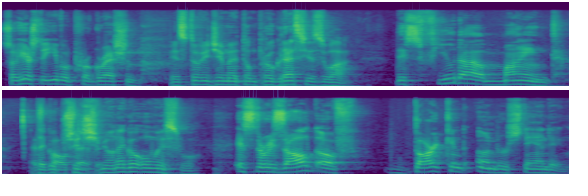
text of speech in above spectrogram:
So here's the evil progression Więc tu widzimy tą progresję zła, this futile mind, tego przyćmionego umysłu. is the result of darkened understanding.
